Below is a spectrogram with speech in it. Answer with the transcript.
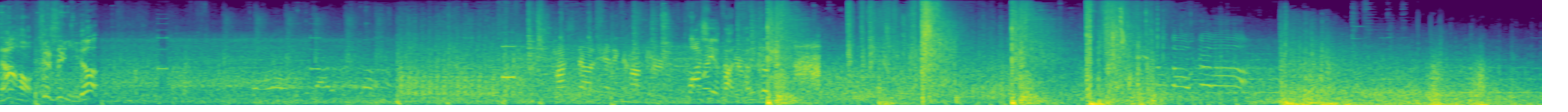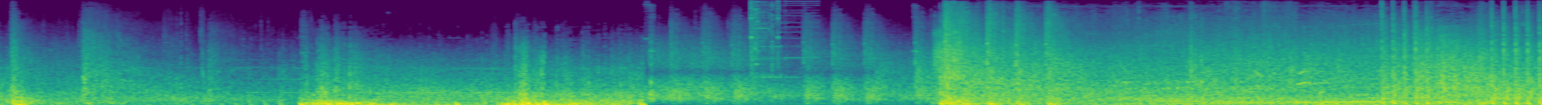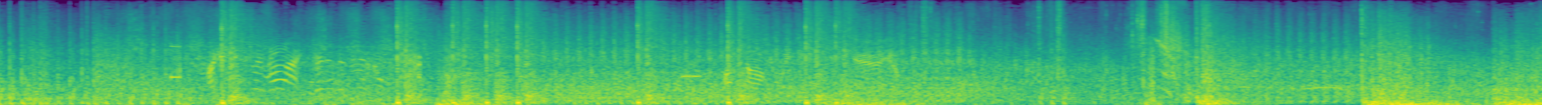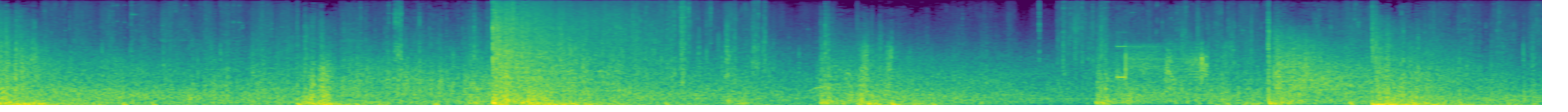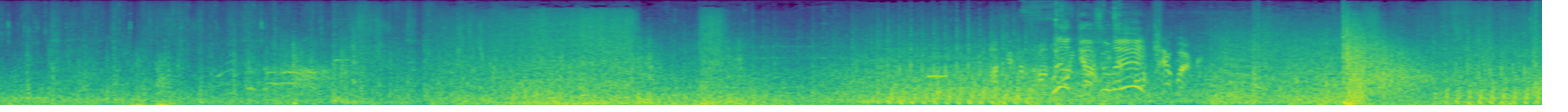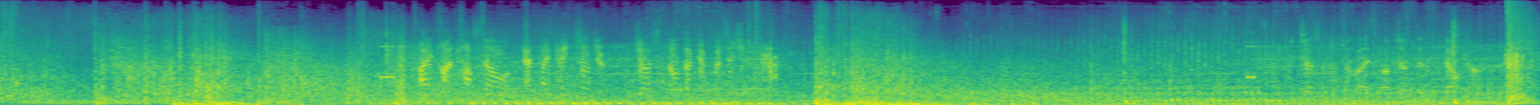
拿好，这是你的。发现反坦克。Eyes on hostile anti-tank soldier. Just note up your position. We just neutralized objective Delta.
